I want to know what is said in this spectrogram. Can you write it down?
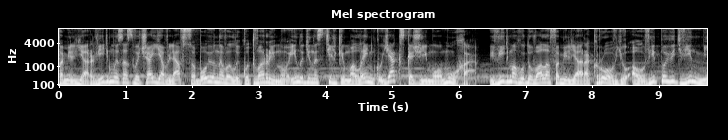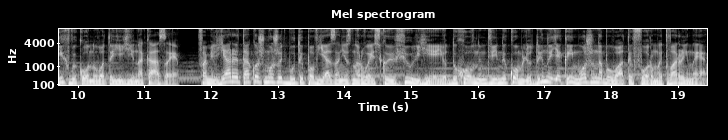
Фамільяр відьми зазвичай являв собою невелику тварину, іноді настільки маленьку, як, скажімо, муха. Відьма годувала фамільяра кров'ю, а у відповідь він міг виконувати її накази. Фамільяри також можуть бути пов'язані з норвезькою фюльгією, духовним двійником людини, який може набувати форми тварини.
